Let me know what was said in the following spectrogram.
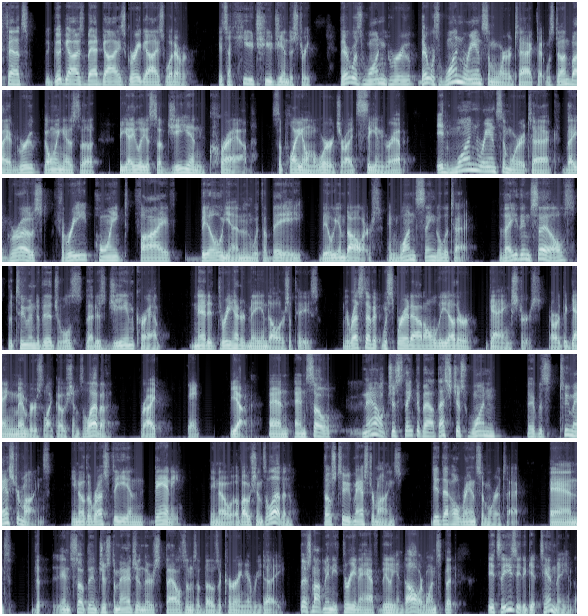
Feds, the good guys, bad guys, gray guys, whatever. It's a huge, huge industry. There was one group. There was one ransomware attack that was done by a group going as the the alias of G and Crab it's a play on the words, right? See and grab. In one ransomware attack, they grossed 3.5 billion with a B, billion dollars in one single attack. They themselves, the two individuals, that is G and Crab, netted $300 million apiece. The rest of it was spread out all the other gangsters or the gang members like Ocean's 11, right? Okay. Yeah. And, and so now just think about that's just one it was two masterminds, you know, the Rusty and Danny, you know, of Ocean's 11. Those two masterminds did that whole ransomware attack. And the, and so then just imagine there's thousands of those occurring every day. There's not many three and a half billion dollar ones, but it's easy to get $10 million.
